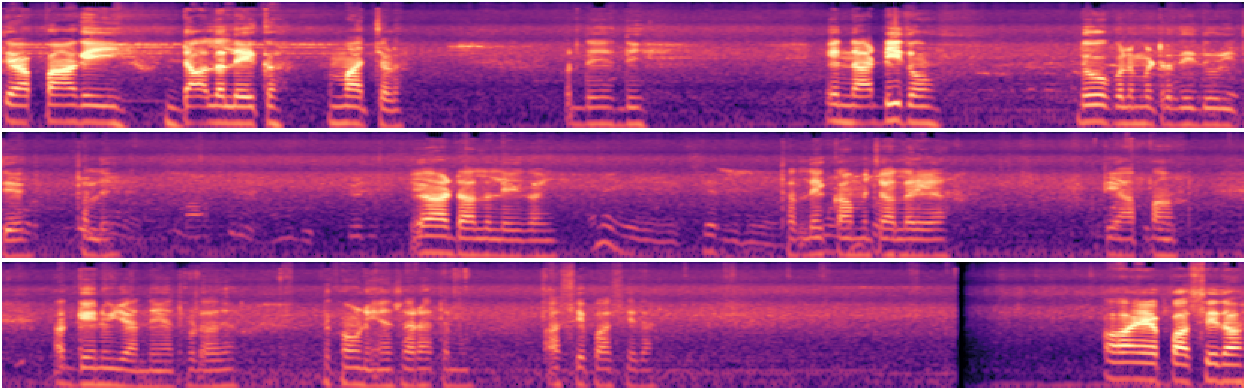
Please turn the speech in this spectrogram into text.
ਤੇ ਆਪਾਂ ਆ ਗਈ ਡਲ ਲੇਕ, ਹਿਮਾਚਲ ਪ੍ਰਦੇਸ਼ ਦੀ। ਇਹ ਨਾਡੀ ਤੋਂ 2 ਕਿਲੋਮੀਟਰ ਦੀ ਦੂਰੀ ਤੇ ਥੱਲੇ। ਇਹ ਆ ਡਲ ਲੇਕ ਆ ਜੀ। ਥੱਲੇ ਕੰਮ ਚੱਲ ਰਿਹਾ। ਤੇ ਆਪਾਂ ਅੱਗੇ ਨੂੰ ਜਾਂਦੇ ਆ ਥੋੜਾ ਜਿਹਾ। ਦਿਖਾਉਣੇ ਆ ਸਾਰਾ ਤੁਹਾਨੂੰ ਆਸੇ ਪਾਸੇ ਦਾ ਆ ਪਾਸੇ ਦਾ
